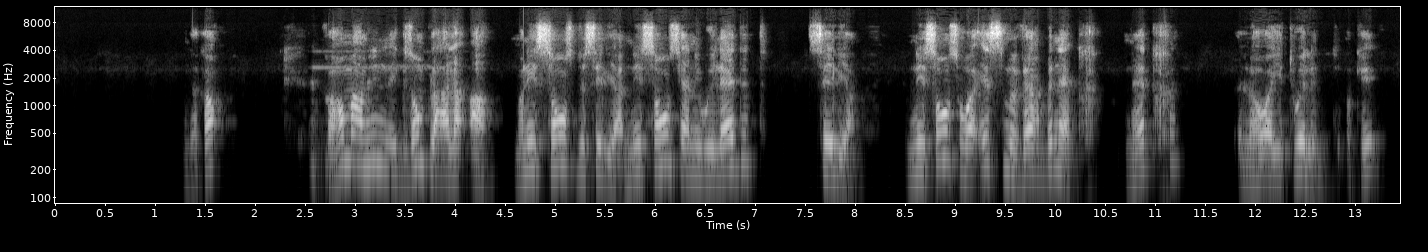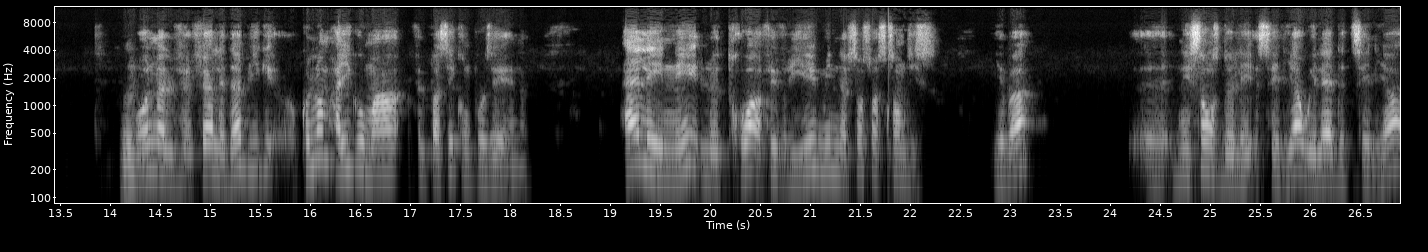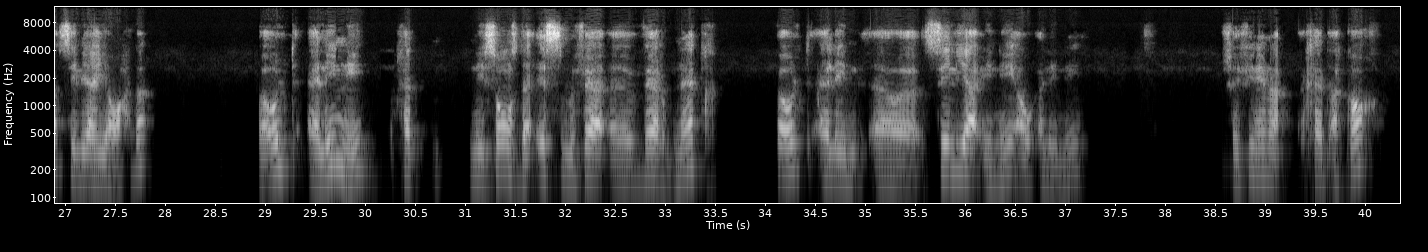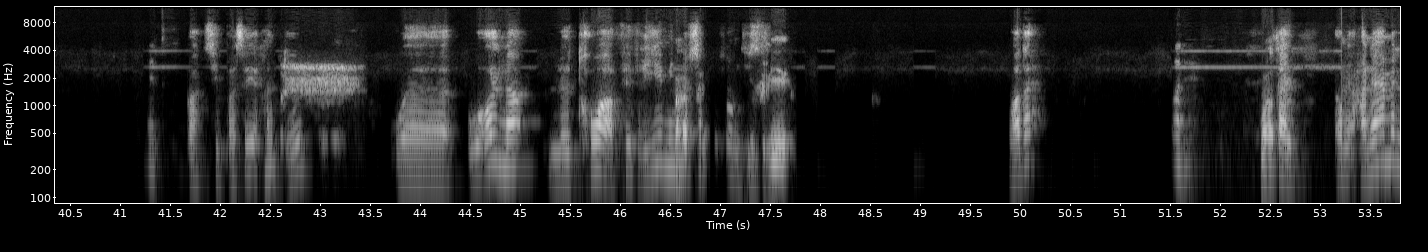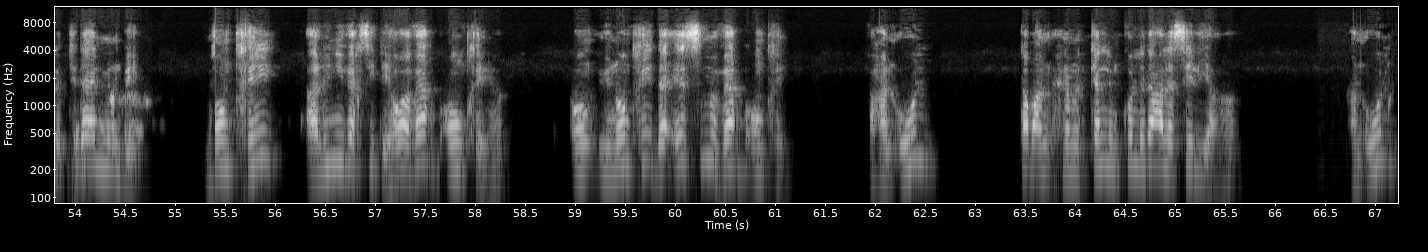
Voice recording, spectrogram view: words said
دكا فهم عاملين اكزامبل على ا نيسونس دو سيليا نيسونس يعني ولاده سيليا نيسونس هو اسم فيرب ناتر ناتر اللي هو يتولد اوكي مم. وقلنا الفعل ده بيجي كلهم هيجوا مع في الباسي كومبوزي هنا Elle est née le 3 février 1970 يبقى آه، naissance de لي- سيليا ولادة سيليا سيليا هي واحدة فقلت elle est née خدت naissance ده اسم فا- آه، verbe naître فقلت elle est آه، سيليا est née أو elle est née شايفين هنا خد accord participe passé خد eux و... وقلنا le 3 février 1970 فيفري واضح؟ واضح واضح طيب هنعمل ابتداء من ب entrer à l'université هو verbe entrer une entrée ده اسم verbe entrer. فهنقول طبعا إحنا بنتكلم كل ده على سيليا ها؟ هنقول؟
